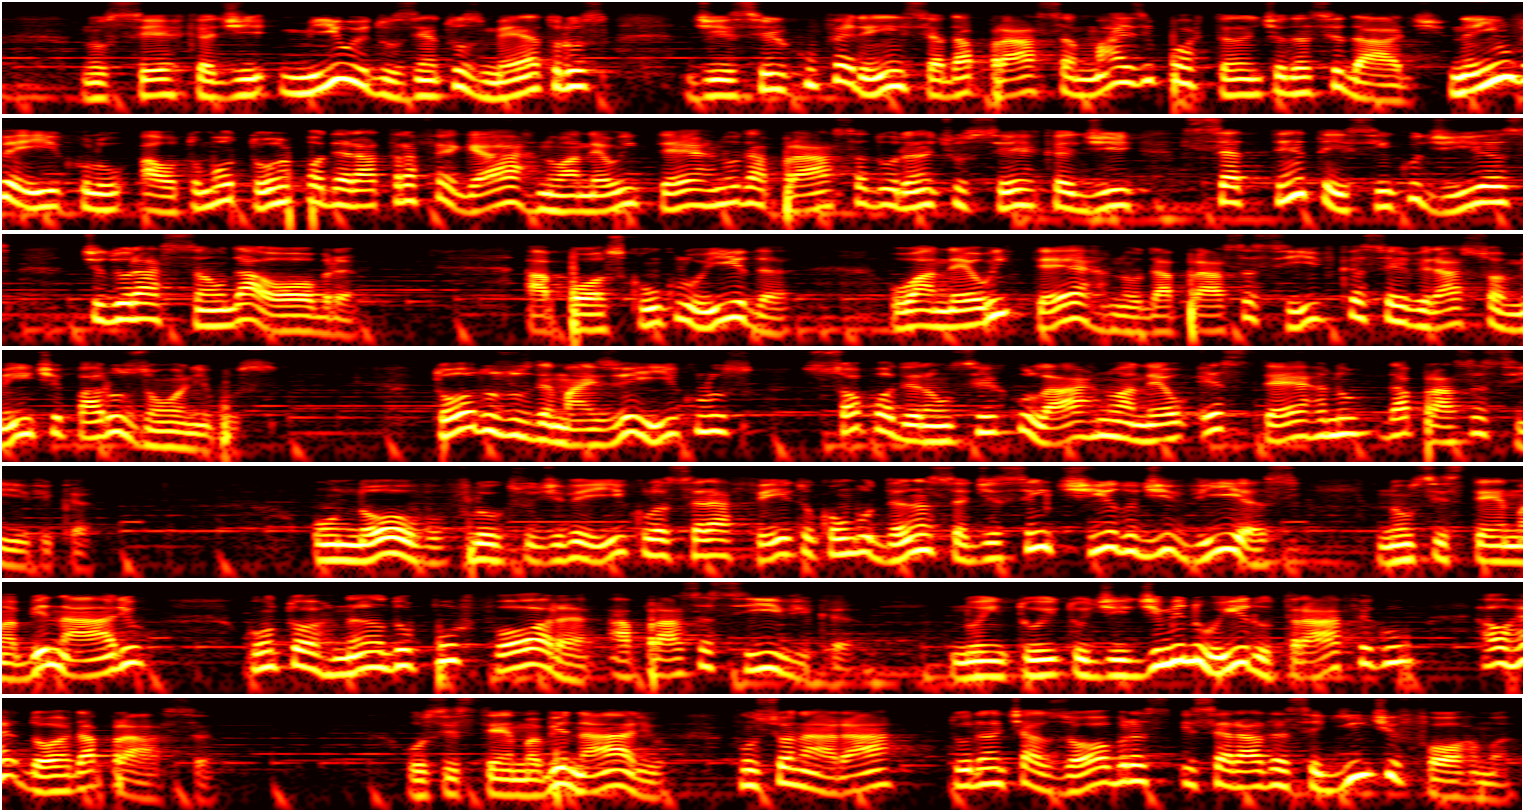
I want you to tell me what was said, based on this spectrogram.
nos cerca de 1.200 metros de circunferência da praça mais importante da cidade. Nenhum veículo automotor poderá trafegar no anel interno da praça durante os cerca de 75 dias de duração da obra. Após concluída, o anel interno da praça cívica servirá somente para os ônibus. Todos os demais veículos só poderão circular no anel externo da praça cívica. Um novo fluxo de veículos será feito com mudança de sentido de vias num sistema binário, contornando por fora a praça cívica, no intuito de diminuir o tráfego ao redor da praça. O sistema binário funcionará durante as obras e será da seguinte forma:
